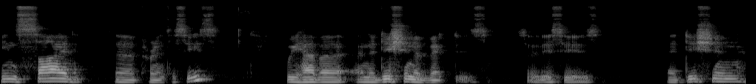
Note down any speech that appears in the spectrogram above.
inside the parentheses, we have a, an addition of vectors. So this is addition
